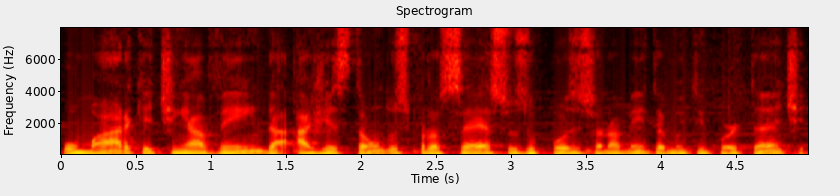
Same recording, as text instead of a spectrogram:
o marketing, a venda, a gestão dos processos, o posicionamento é muito importante,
